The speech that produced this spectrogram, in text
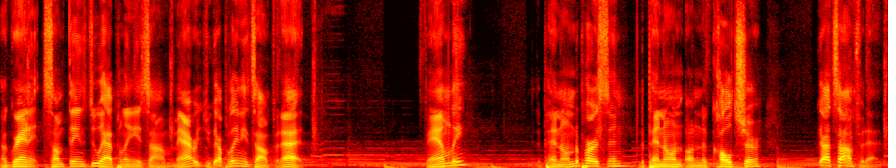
Now, granted, some things do have plenty of time. Marriage, you got plenty of time for that. Family, depend on the person, depend on, on the culture, you got time for that.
